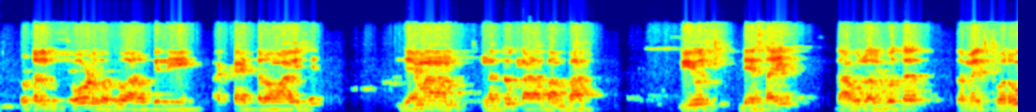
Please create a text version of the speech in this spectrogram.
ટોટલ સોળ વધુ આરોપીની અટકાયત કરવામાં આવી છે. જેમાં નથુ કાળા બાંભા, પિયુષ દેસાઈ, રાહુલ અલકોતર રમેશ વરુ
